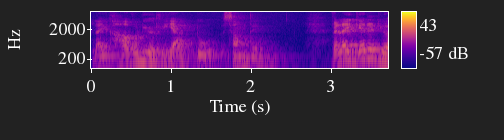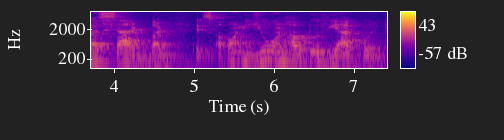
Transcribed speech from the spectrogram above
Like how would you react to something? Well, I get it, you are sad, but it's upon you on how to react to it.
